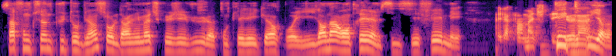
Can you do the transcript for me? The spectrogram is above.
ça fonctionne plutôt bien. Sur le dernier match que j'ai vu là, contre les Lakers, bon, il en a rentré, même s'il s'est fait, mais. Il a fait un match dégueulasse. Détruire.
